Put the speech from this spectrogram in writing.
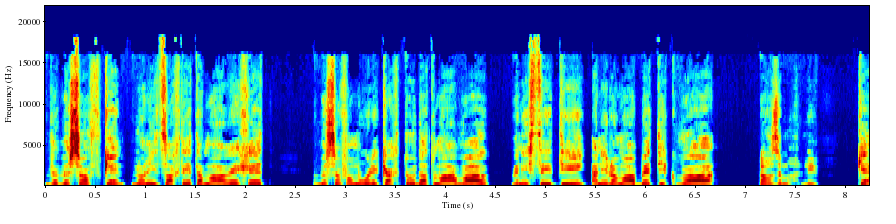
ובסוף כן לא ניצחתי את המערכת. ובסוף אמרו לי קח תעודת מעבר וניסיתי אני לא מאבד תקווה לא זה מעליב. כן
